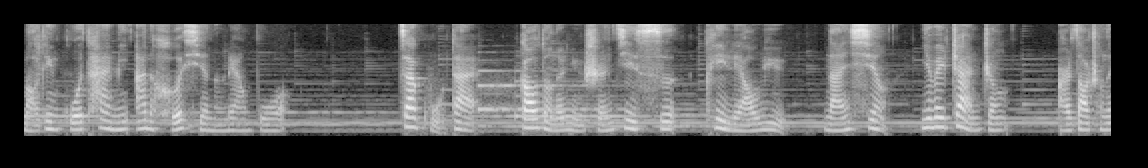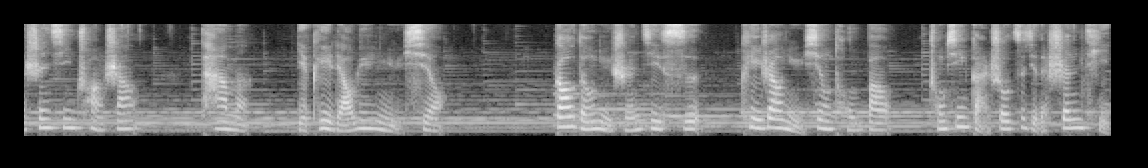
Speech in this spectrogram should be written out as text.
锚定国泰民安的和谐能量波。在古代，高等的女神祭司可以疗愈男性因为战争而造成的身心创伤，他们也可以疗愈女性。高等女神祭司可以让女性同胞重新感受自己的身体。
